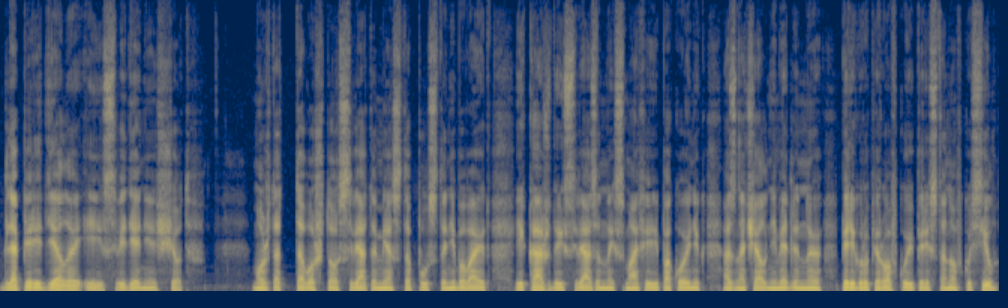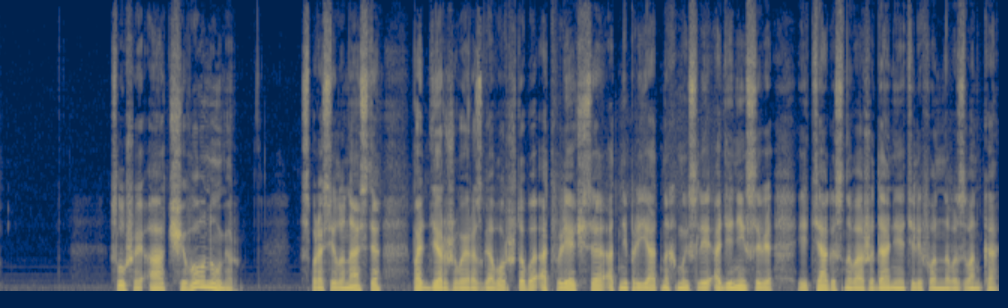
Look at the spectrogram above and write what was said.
для передела и сведения счетов. Может, от того, что свято место пусто не бывает, и каждый связанный с мафией покойник означал немедленную перегруппировку и перестановку сил? Слушай, а от чего он умер? спросила Настя, поддерживая разговор, чтобы отвлечься от неприятных мыслей о Денисове и тягостного ожидания телефонного звонка.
